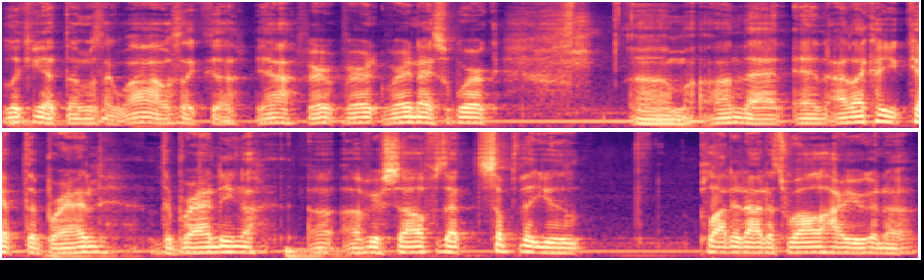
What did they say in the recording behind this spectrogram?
looking at them. I was like, wow. It's like, uh, yeah, very, very, very nice work um, on that. And I like how you kept the brand, the branding uh, of yourself. Is that something that you plotted out as well? How you're gonna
